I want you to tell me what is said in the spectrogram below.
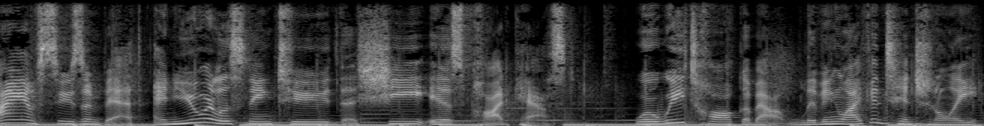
I am Susan Beth, and you are listening to the She Is podcast, where we talk about living life intentionally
